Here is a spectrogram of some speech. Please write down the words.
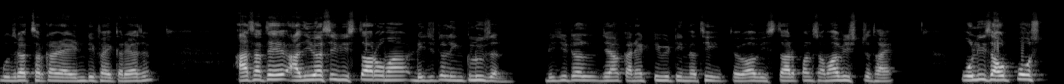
ગુજરાત સરકારે આઈડેન્ટિફાઈ કર્યા છે. આ સાથે આદિવાસી વિસ્તારોમાં ડિજિટલ ઇન્ક્લુઝન ડિજિટલ જ્યાં કનેક્ટિવિટી નથી, તેવા વિસ્તાર પણ સમાવિષ્ટ થાય. પોલીસ આઉટપોસ્ટ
